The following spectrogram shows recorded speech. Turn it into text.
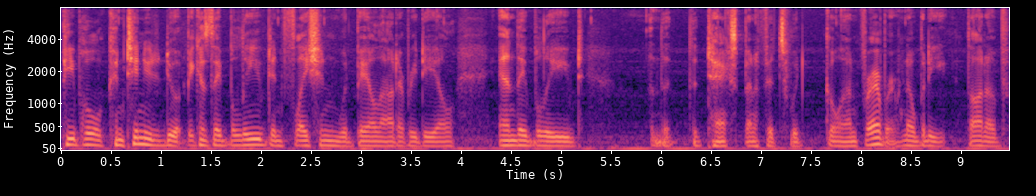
people continue to do it because they believed inflation would bail out every deal, and they believed that the tax benefits would go on forever. Nobody thought of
